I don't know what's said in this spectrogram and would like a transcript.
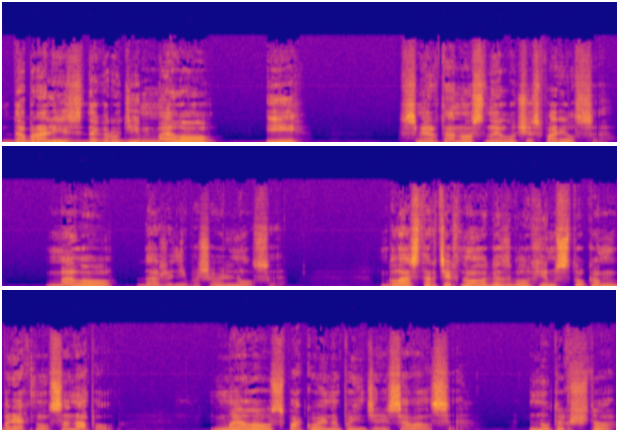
добрались до груди Мэллоу и смертоносный луч испарился. Мэллоу даже не Мэллоу спокойно поинтересовался. «Ну так что,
